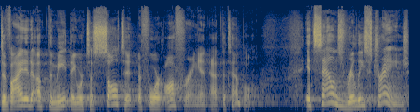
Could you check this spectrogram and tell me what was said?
divided up the meat they were to salt it before offering it at the temple. It sounds really strange.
